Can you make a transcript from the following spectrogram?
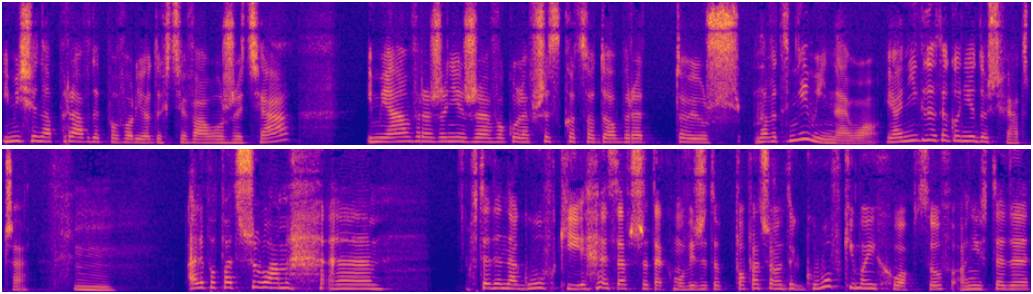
I mi się naprawdę powoli odechciewało życia. I miałam wrażenie, że w ogóle wszystko, co dobre, to już nawet nie minęło. Ja nigdy tego nie doświadczę. Mm. Ale popatrzyłam e, wtedy na główki, zawsze tak mówię, że to popatrzyłam na te główki moich chłopców. Oni wtedy,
